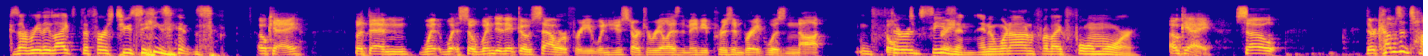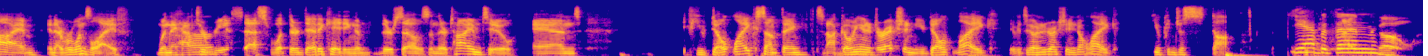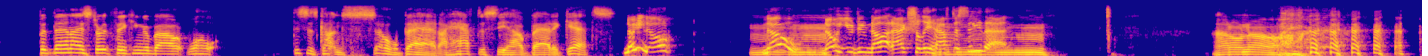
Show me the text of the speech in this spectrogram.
because I really liked the first two seasons. Okay, but then when, so when did it go sour for you? When did you start to realize that maybe Prison Break was not Third season, and it went on for like four more. Okay, so there comes a time in everyone's life when they have to Uh. reassess what they're dedicating them, themselves and their time to. And if you don't like something, if it's not going in a direction you don't like, if it's going in a direction you don't like, you can just stop. Yeah, but then Go. but then I start thinking about well, this has gotten so bad. I have to see how bad it gets. No, you don't. No, Mm, no, you do not actually have to see that. mm, I don't know.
